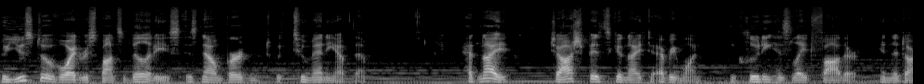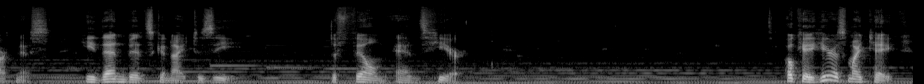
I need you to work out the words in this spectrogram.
who used to avoid responsibilities, is now burdened with too many of them. At night, Josh bids goodnight to everyone, including his late father, in the darkness. He then bids goodnight to Z. The film ends here. Okay, here's my take.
